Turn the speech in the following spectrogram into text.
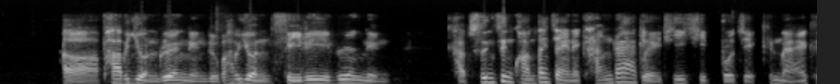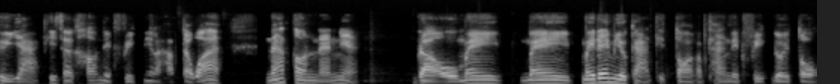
ำเอ่อภาพยนตร์เรื่องหนึ่งหรือภาพยนตร์ซีรีส์เรื่องหนึ่งครับซึ่งซึ่งความตั้งใจในครั้งแรกเลยที่คิดโปรเจกต์ขึ้นมาก็คืออยากที่จะเข้า Netflix นี่แหละครับ แต่ว่าณตอนนั้นเนี่ยเราไม่ไม่ไม่ได้มีโอกาสติดต่อกับทาง Netflix โดยตรง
